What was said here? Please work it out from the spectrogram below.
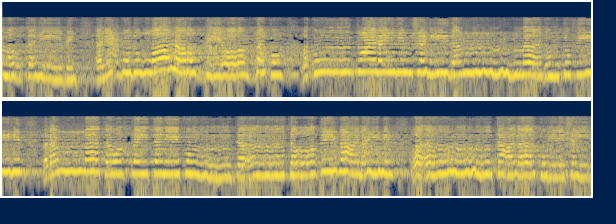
أمرتني به. أن اعبدوا الله ربي وربكم وكنت عليهم شهيدا ما دمت فيهم. فلما توفيتني كنت أنت الرقيب شيء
